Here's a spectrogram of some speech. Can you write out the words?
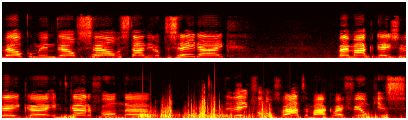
welkom in Delfzijl. We staan hier op de Zeedijk. Wij maken deze week uh, in het kader van uh, de Week van ons Water maken wij filmpjes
